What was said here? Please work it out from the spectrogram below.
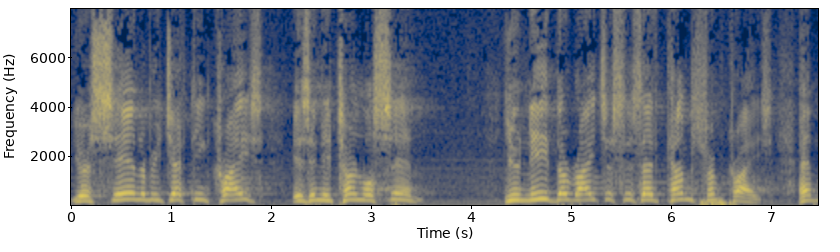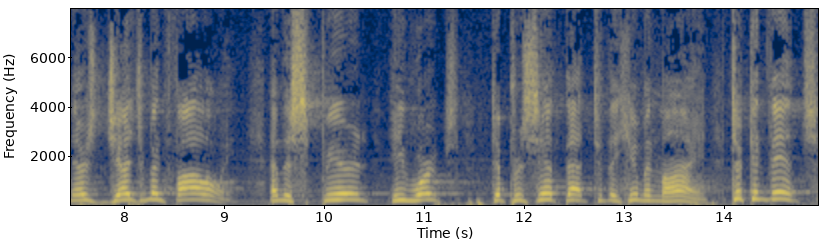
Your sin of rejecting Christ is an eternal sin. You need the righteousness that comes from Christ. And there's judgment following. And the Spirit, He works to present that to the human mind, to convince,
